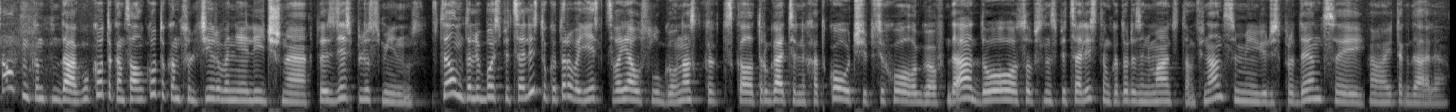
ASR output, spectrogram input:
консалтинг, кон- да, у кого-то консалтинг, у кого-то консультирование личное, то есть здесь плюс-минус. В целом это любой специалист, у которого есть своя услуга. У нас, как ты сказала, от ругательных, от коучей, психологов, да, до, собственно, специалистов, которые занимаются там финансами, юриспруденцией а, и так далее.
